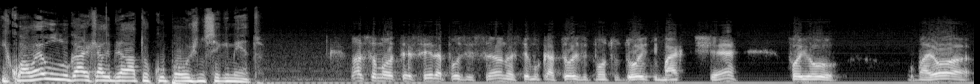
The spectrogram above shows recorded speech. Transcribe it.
E qual é o lugar que a Librelato ocupa hoje no segmento? Nós somos a terceira posição, nós temos 14,2 de market share, foi o, o maior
